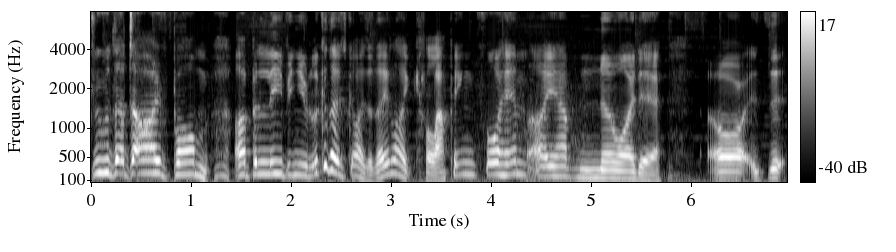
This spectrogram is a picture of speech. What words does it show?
Do the dive bomb. I believe in you. Look at those guys. Are they like clapping for him? I have no idea. Or is it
